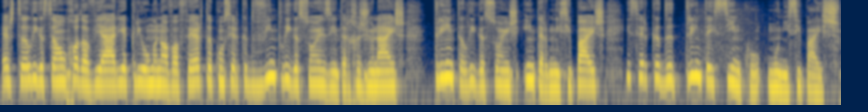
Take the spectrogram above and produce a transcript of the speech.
Esta ligação rodoviária criou uma nova oferta com cerca de 20 ligações interregionais, 30 ligações intermunicipais e cerca de 35 municipais.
